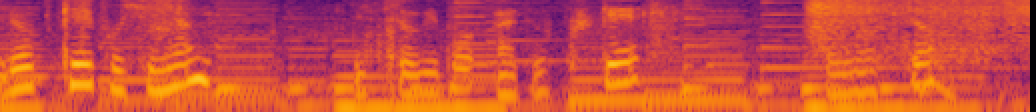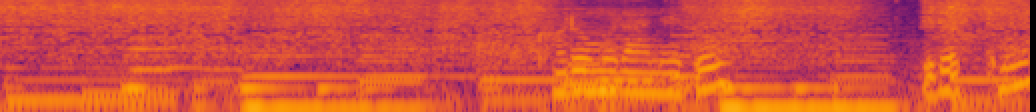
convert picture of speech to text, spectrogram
이렇게 보시면 이쪽에도 아주 크게 열렸죠. 걸음을 안 해도 이렇게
